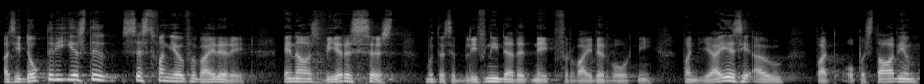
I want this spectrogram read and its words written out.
As die dokter die eerste sis van jou verwyder het en daar's weer 'n sis, moet asseblief nie dat dit net verwyder word nie, want jy is die ou wat op 'n stadium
